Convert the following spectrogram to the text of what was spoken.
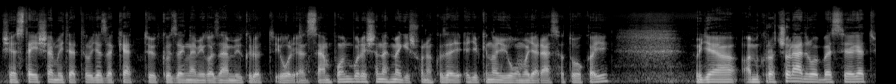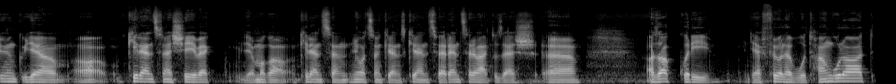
és ezt te is említette, hogy ez a kettő közeg nem igazán működött jól ilyen szempontból, és ennek meg is vannak az egy, egyébként nagyon jól magyarázható okai. Ugye amikor a családról beszélgetünk, ugye a, a 90-es évek, ugye maga 89-90 rendszerváltozás az akkori ugye fölhevult hangulat,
